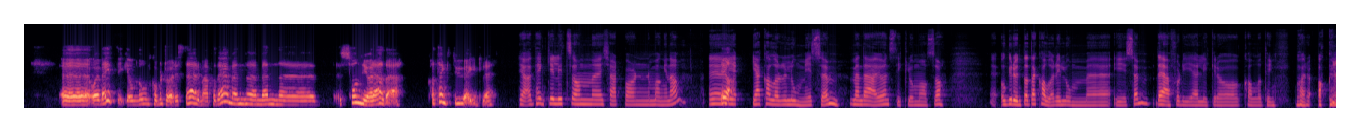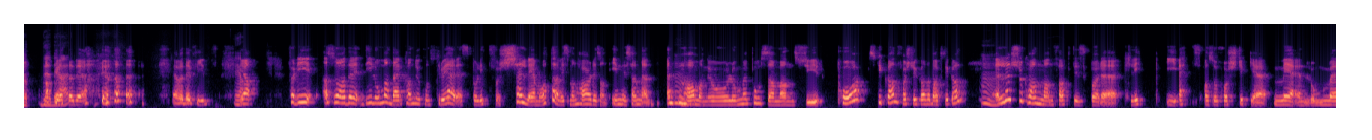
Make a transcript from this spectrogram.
Eh, og jeg vet ikke om noen kommer til å arrestere meg på det, men, eh, men uh, sånn gjør jeg det. Hva tenker du egentlig? Ja, jeg tenker litt sånn kjært barn, mange navn. Uh, Ja. jeg, jeg kaller det lomme i søm, men det er jo en stikklomme også. Og grunnen til at jeg kaller det lomme i søm, det er fordi jeg liker å kalle ting bare akkurat det Akkurat det er. det det er. ja, men det er fint. Ja. Ja. Fordi altså, det, De lommene der kan jo konstrueres på litt forskjellige måter hvis man har det sånn inn i sømmen. Enten Mm. har man jo lommeposer man syr på stykkene, forstykkene og bakstykkene, Mm. eller så kan man faktisk bare klippe i ett, altså forstykket med en lomme,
